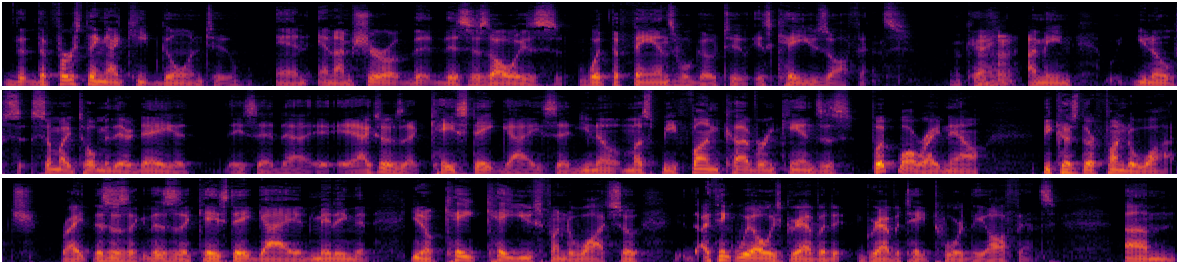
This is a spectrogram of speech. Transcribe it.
the, the first thing I keep going to and and I'm sure that this is always what the fans will go to is KU's offense. Okay, mm-hmm. I mean, you know, somebody told me the other day it, they said uh, it actually was a K State guy. He said, you know, it must be fun covering Kansas football right now because they're fun to watch. Right? This is a this is a K State guy admitting that you know K KU's fun to watch. So I think we always gravitate gravitate toward the offense. Um,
